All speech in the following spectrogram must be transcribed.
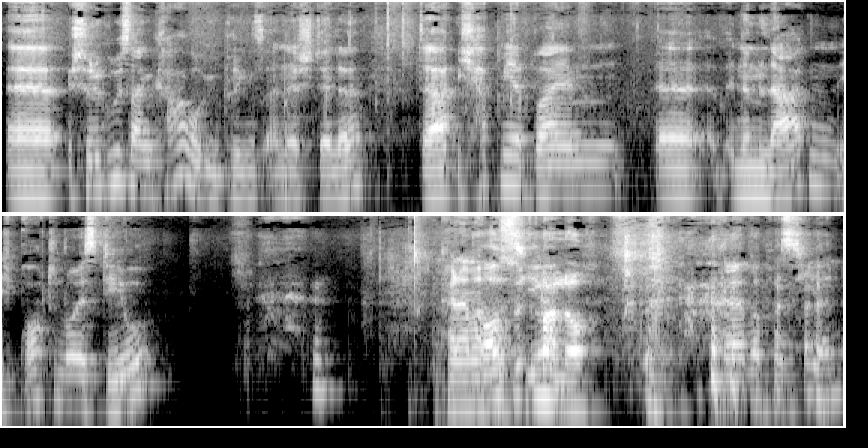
Äh, schöne Grüße an Caro übrigens an der Stelle. Da ich habe mir beim äh, in einem Laden, ich brauchte neues Deo. Kann ja mal Brauchst du passieren. immer noch. Kann ja mal passieren.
